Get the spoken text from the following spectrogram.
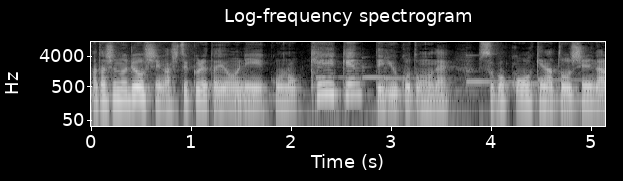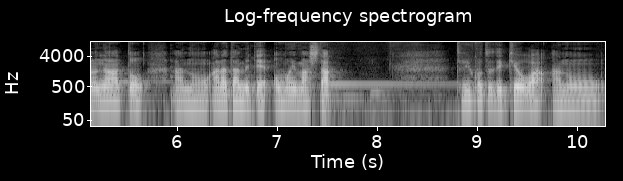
私の両親がしてくれたようにこの経験っていうこともねすごく大きな投資になるなとあの改めて思いました。ということで今日はあの、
